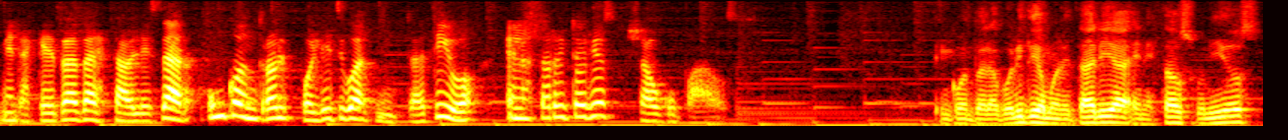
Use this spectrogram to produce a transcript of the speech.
mientras que trata de establecer un control político-administrativo en los territorios ya ocupados. En cuanto a la política monetaria, en Estados Unidos,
